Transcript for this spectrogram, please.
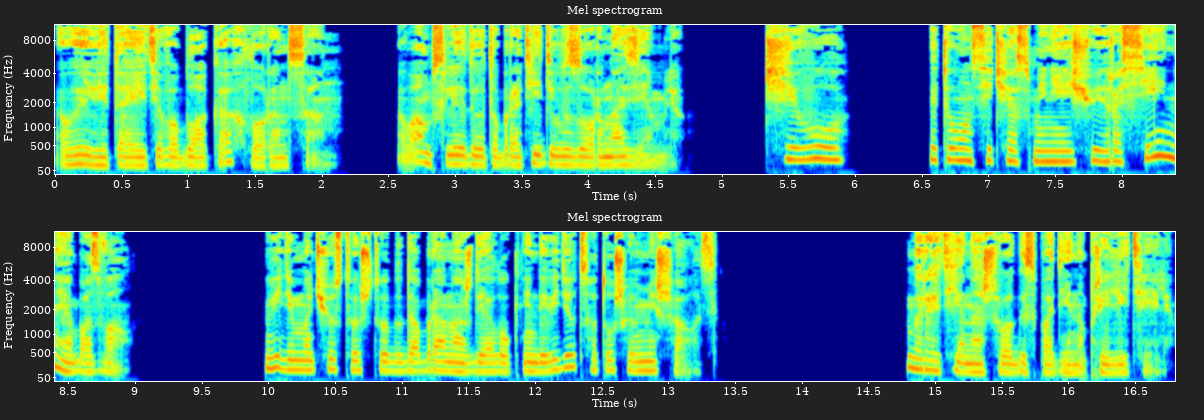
«Вы витаете в облаках, Лоренсан. Вам следует обратить взор на землю». «Чего? Это он сейчас меня еще и рассеянной обозвал?» Видимо, чувствуя, что до добра наш диалог не доведет, Сатоша вмешалась. «Братья нашего господина прилетели.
